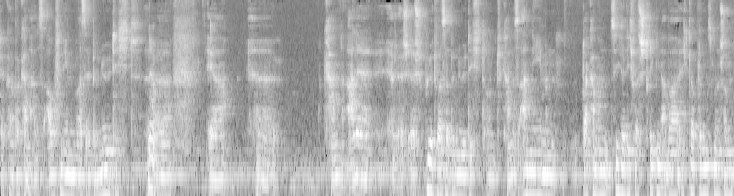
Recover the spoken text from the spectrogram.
Der Körper kann alles aufnehmen, was er benötigt. Ja. Äh, er äh, kann alle, er, er, spürt, was er benötigt und kann es annehmen. Da kann man sicherlich was stricken, aber ich glaube, da muss man schon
